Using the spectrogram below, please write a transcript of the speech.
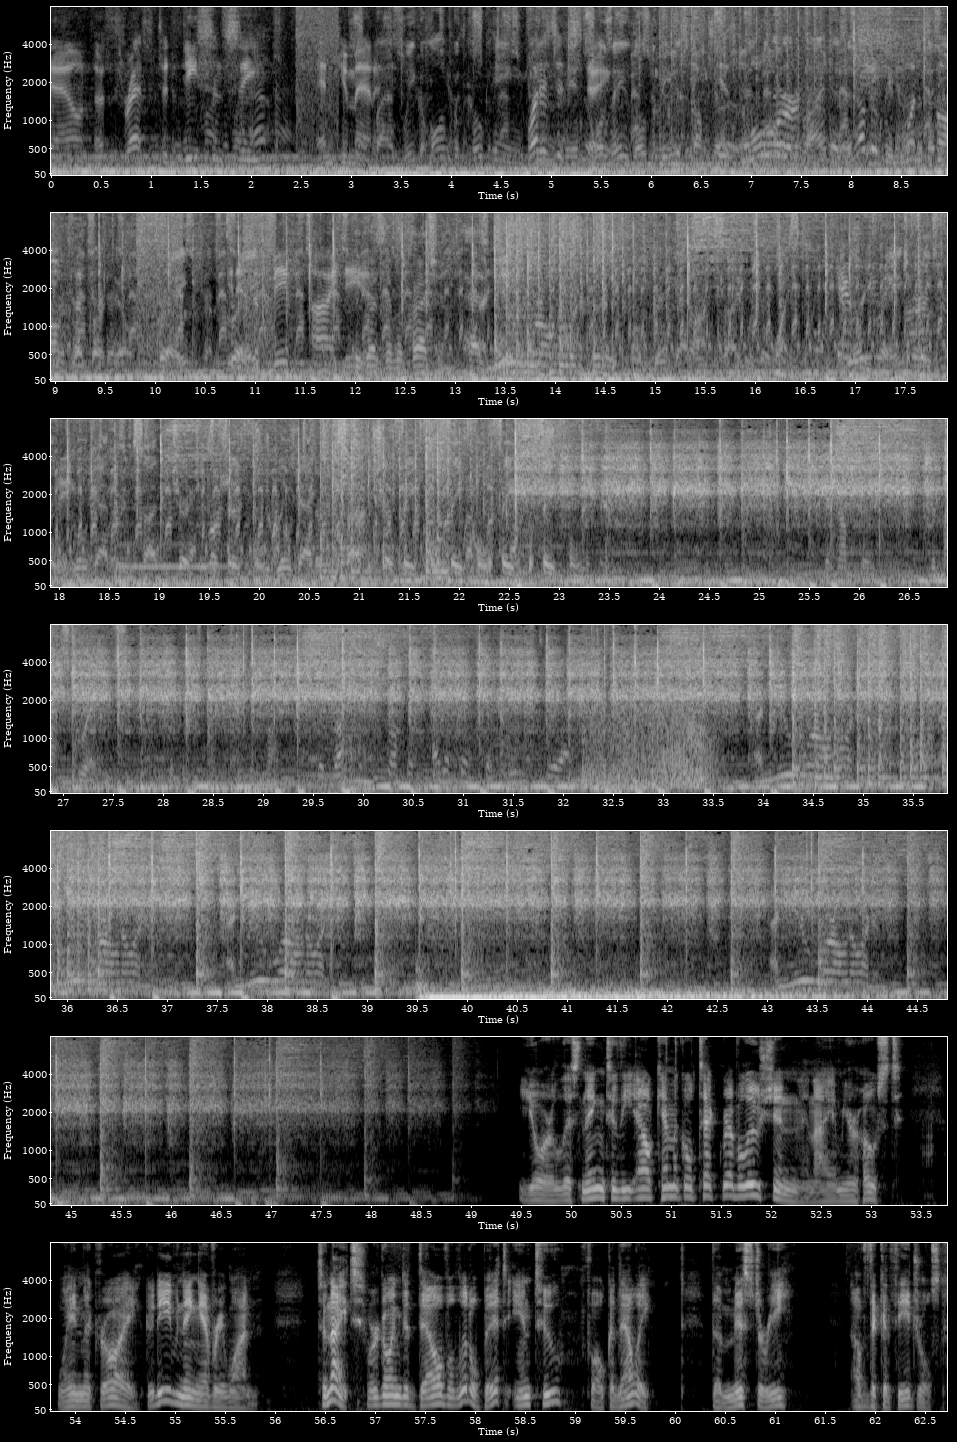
down a threat to decency and humanity. Last week, along with cocaine, What is at stake Jose Los Feliz is more identified than one small country. It is a big idea. because the repression has A new world will gather inside the churches. The faithful will gather inside the church. Faithful, faithful, the faithful, faithful. Listening to the Alchemical Tech Revolution, and I am your host, Wayne McRoy. Good evening, everyone. Tonight, we're going to delve a little bit into Fulcanelli, the mystery of the cathedrals.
